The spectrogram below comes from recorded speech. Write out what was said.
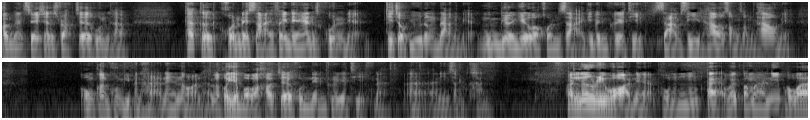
compensation structure คุณครับถ้าเกิดคนในสาย finance คุณเนี่ยที่จบอยู่ดังๆเนี่ยเงินเดือนเยอะกว่าคนสายที่เป็น creative 3 4 เท่า 2 3 เท่าเนี่ยองค์กรคุณมีปัญหาแน่นอนครับแล้วก็อย่าบอกว่าเขาเจอคุณเน้น creative นะอ่าอันนี้สำคัญพันเรื่อง reward เนี่ยผมแตะไว้ประมาณนี้เพราะว่า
